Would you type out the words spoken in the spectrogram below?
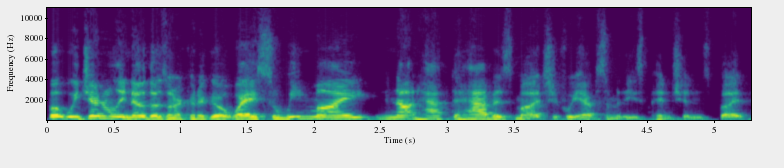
but we generally know those aren't going to go away. So we might not have to have as much if we have some of these pensions. But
